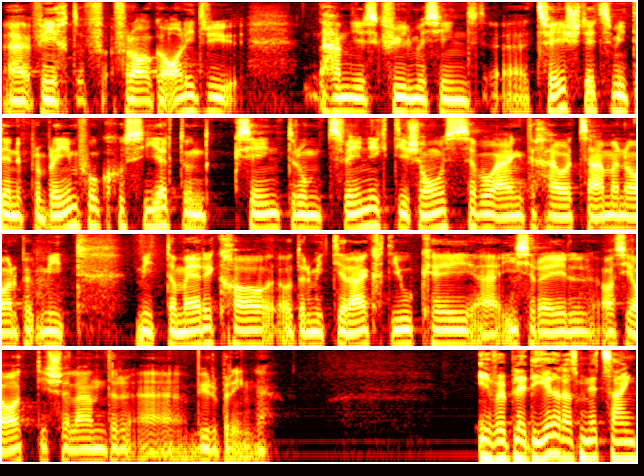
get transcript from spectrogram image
äh, vielleicht fragen alle drei, haben die das Gefühl, wir sind äh, zu fest jetzt mit diesen Problemen fokussiert und sehen darum zu wenig die Chancen, die eigentlich auch eine Zusammenarbeit mit, mit Amerika oder mit direkt UK, äh, Israel, asiatischen Ländern äh, würde bringen. Ich will plädieren, dass man nicht sagen,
